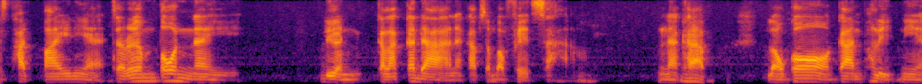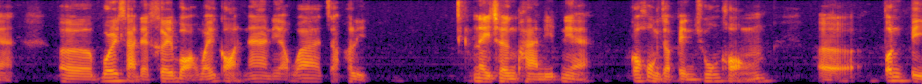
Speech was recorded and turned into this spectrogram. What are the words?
สถัดไปเนี่ยจะเริ่มต้นในเดือนกรกฎานะครับสำหรับเฟสสามนะครับแล้วก็การผลิตเนี่ยบริษัทเนี่ยเคยบอกไว้ก่อนหน้าเนี่ยว่าจะผลิตในเชิงพาณิชย์เนี่ย ก็คงจะเป็นช่วงของออต้นปี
